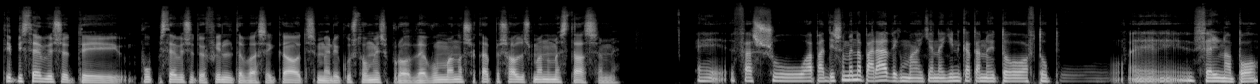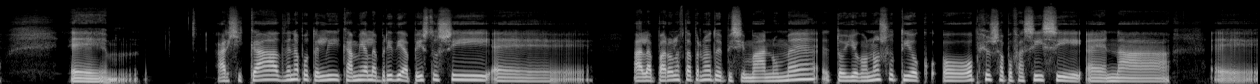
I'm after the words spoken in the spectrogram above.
Τι πιστεύεις ότι, πού πιστεύεις ότι οφείλεται βασικά ότι σε μερικούς τομείς προοδεύουμε, ενώ σε κάποιους άλλους μένουμε στάσιμοι; Ε, θα σου απαντήσω με ένα παράδειγμα για να γίνει κατανοητό αυτό που ε, θέλω να πω. Ε, αρχικά δεν αποτελεί καμία λαμπρή διαπίστωση, ε, αλλά παρόλα αυτά πρέπει να το επισημάνουμε, το γεγονός ότι ο, ο, όποιος αποφασίσει ε, να ε,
